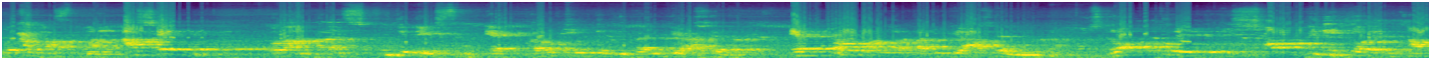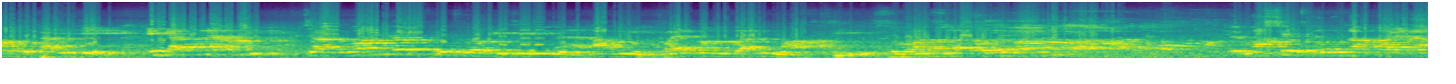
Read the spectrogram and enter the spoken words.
প্রথম আসমানে আসেন কোরআন হাদিস খুঁজে দেখছি একটাও ইংরেজি বাড়িতে আসেন একটাও বাংলা বাড়িতে আসেন না রক্তরে তিনি সব তিনি করেন আমার বাড়িতে এই কারণে আমি জানুয়ারি আর ফেব্রুয়ারি চিনি না আমি পয়গম্বর মাসি সুবহানাল্লাহ বলে মাসের গণনা হয় না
